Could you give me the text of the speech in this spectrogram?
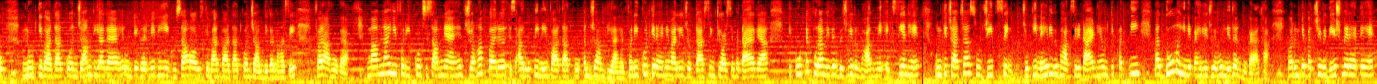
लूट की वारदात को अंजाम दिया गया है। उनके घर में भी ये घुसा और उसके बाद वारदात को अंजाम देकर वहाँ से फरार हो गया। मामला ये फरीदकोट से सामने आया है, जहाँ पर इस आरोपी ने वारदात को अंजाम दिया है। फरीदकोट के रहने वाले जगतार सिंह की ओर से बताया गया कि कोटकपुरा में वे बिजली विभाग में एक्सीएन है। उनके चाचा सुरजीत सिंह, जो कि नहरी विभाग से रिटायर्ड हैं, उनकी पत्नी का दो महीने पहले जो है वो निधन हो गया था और उनके बच्चे विदेश में रहते हैं।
